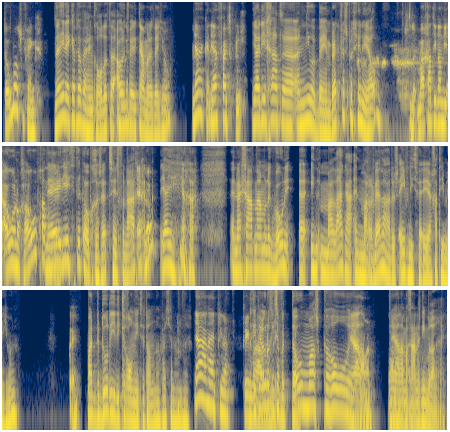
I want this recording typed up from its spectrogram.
Thomas of Henk? Nee, nee, ik heb het over Henk Krol, dat de oude Oké. Tweede Kamerlid, weet je wel. Ja, ja 50 plus. Ja, die gaat eh, een nieuwe bed and breakfast beginnen, Jan. Maar gaat hij dan die oude nog houden of gaat hij Nee, weg? die heeft hij te koop gezet sinds vandaag. Echt en, ja, ja. En hij gaat namelijk wonen eh, in Malaga en Marbella. Dus een van die twee eh, gaat hij een beetje wonen. Maar bedoelde je die Krol niet dan? Of wat je dan zegt? Ja, nee, prima. prima Dan heb je ook nog iets over Thomas Krol. Ja, Ja, laat maar. Ja, laat maar gaan, is niet belangrijk.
